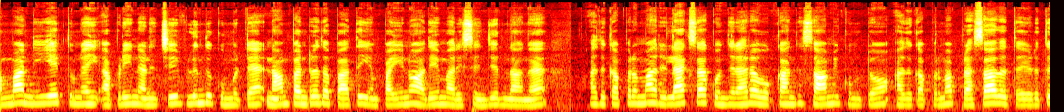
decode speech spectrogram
அம்மா நீயே துணை அப்படின்னு நினச்சி விழுந்து கும்பிட்டேன் நான் பண்ணுறதை பார்த்து என் பையனும் அதே மாதிரி செஞ்சுருந்தாங்க. அதுக்கப்புறமா ரிலாக்ஸாக கொஞ்ச நேரம் உட்காந்து சாமி கும்பிட்டோம். அதுக்கப்புறமா பிரசாதத்தை எடுத்து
